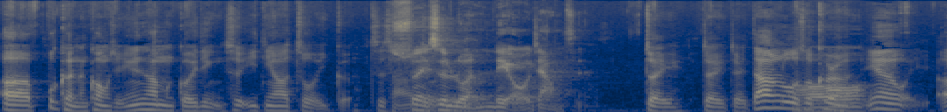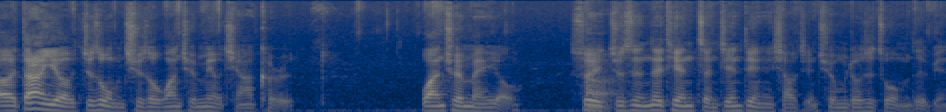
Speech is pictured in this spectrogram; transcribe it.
呃，不可能空闲，因为他们规定是一定要做一个，至少。所以是轮流这样子。对对对，当然如果说客人，哦、因为呃，当然也有，就是我们去的时候完全没有其他客人，完全没有，所以就是那天整间店的小姐全部都是坐我们这边，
